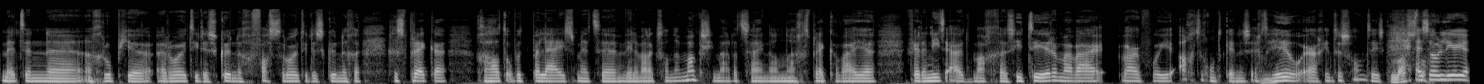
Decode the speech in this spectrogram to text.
met een, uh, een groepje royalty-deskundigen, vaste royalty-deskundigen, gesprekken gehad op het paleis met uh, Willem-Alexander Maxima. Dat zijn dan gesprekken waar je verder niet uit mag citeren, maar waar, waarvoor je achtergrondkennis echt heel erg interessant is. Lastig. En zo, leer je,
